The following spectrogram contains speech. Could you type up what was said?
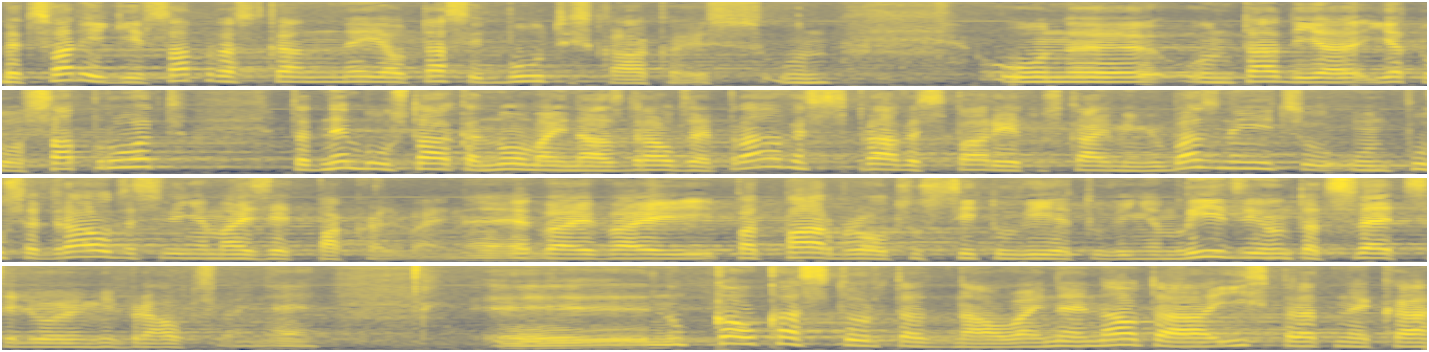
Bet svarīgi ir saprast, ka ne jau tas ir būtiskākais. Un, un, un tad, ja, ja to saprot, tad nebūs tā, ka nomainās draudzē prāvests, prāvests pāriet uz kaimiņu baznīcu un puse draudzes viņam aiziet pakaļ, vai, ne? vai, vai pat pārbrauc uz citu vietu viņam līdzi un tad svētceļojumi brauc, vai ne? E, nu, kaut kas tur tad nav, vai ne? Nav tā izpratne, ka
